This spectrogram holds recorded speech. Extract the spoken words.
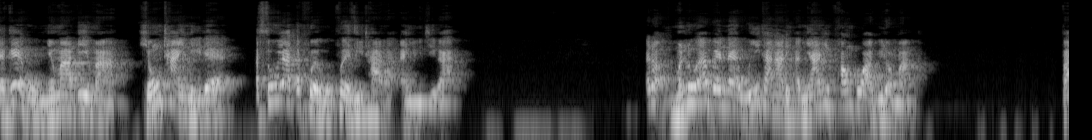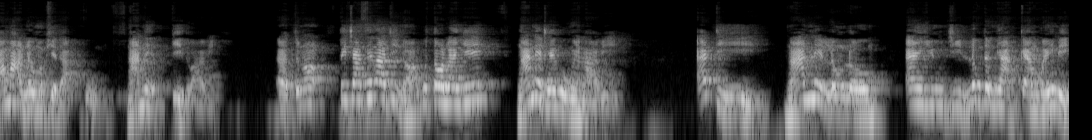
တကယ်ဟိုမြန်မာပြည်မှာရုံးထိုင်နေတဲ့အစိုးရတပ်ဖွဲ့ကိုဖွဲ့စည်းထားတာ UNG ကအဲ့တော့မလိုအပ်ပဲနဲ့ဝင်းကြီးဌာနတွေအများကြီးဖောင်းပွားပြီးတော့မှဘာမှအလုံးမဖြစ်တာအခု9နှစ်ပြည့်သွားပြီအဲ့တော့ကျွန်တော်တေချာစဉ်းစားကြည့်နော်အခုတော်လန်ကြီး9နှစ်ထဲကိုဝင်လာပြီအဲ့ဒီ9နှစ်လုံးလုံး UNG လုတ်သမျှကမ်ပိန်းတွေ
